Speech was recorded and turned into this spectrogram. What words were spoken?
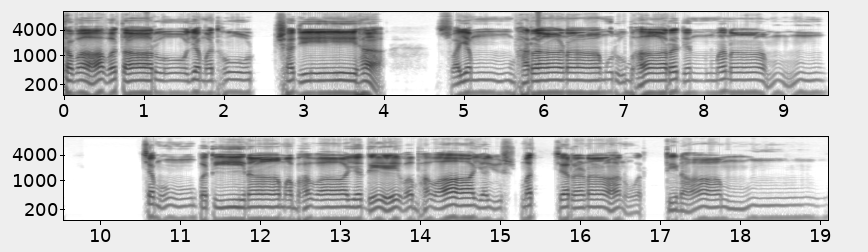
तवावतारोऽयमधोक्षजेह स्वयम् भराणामुरुभारजन्मनाम् चमूपतीनामभवाय देवभवाय युष्मच्चरणानुवर्तिनाम्।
